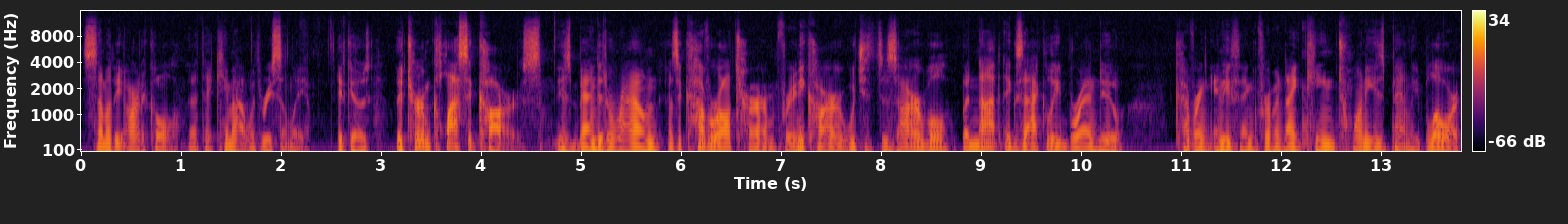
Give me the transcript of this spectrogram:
some of the article that they came out with recently. It goes The term classic cars is bandied around as a coverall term for any car which is desirable but not exactly brand new, covering anything from a 1920s Bentley blower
